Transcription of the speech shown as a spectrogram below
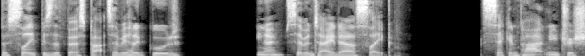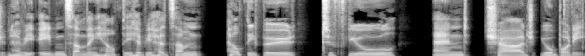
So, sleep is the first part. So, have you had a good, you know, seven to eight hours sleep? Second part, nutrition. Have you eaten something healthy? Have you had some healthy food to fuel and charge your body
